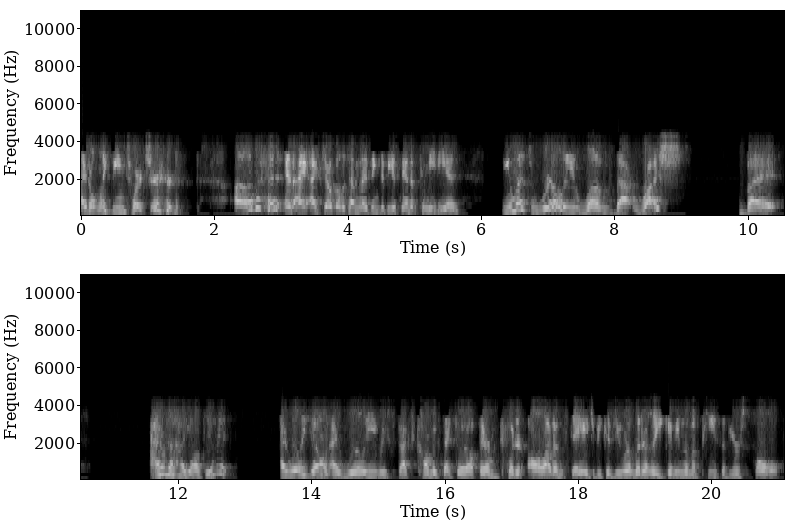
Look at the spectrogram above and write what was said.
I don't like being tortured. Um, and I, I joke all the time that I think to be a stand-up comedian, you must really love that rush. But I don't know how y'all do it. I really don't. I really respect comics that go out there and put it all out on stage because you are literally giving them a piece of your soul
